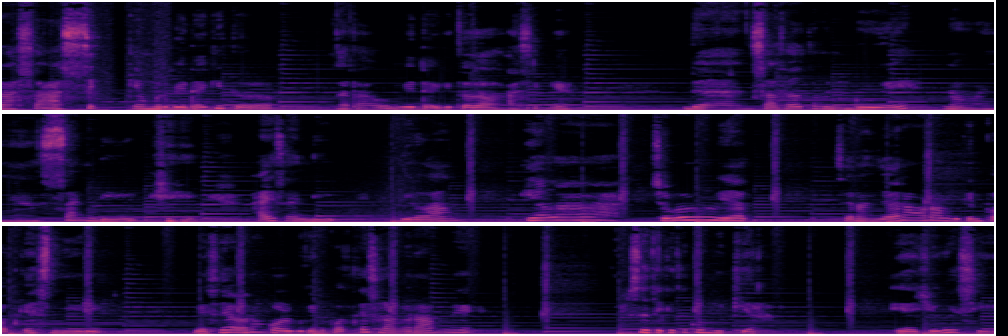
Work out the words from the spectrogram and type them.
rasa asik yang berbeda gitu loh. Nggak tahu beda gitu loh asiknya. Dan salah satu temen gue namanya Sandi Hai Sandi bilang iyalah coba lu lihat jarang-jarang orang bikin podcast sendiri. Biasanya orang kalau bikin podcast rame-rame. Terus detik itu gue mikir iya juga sih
